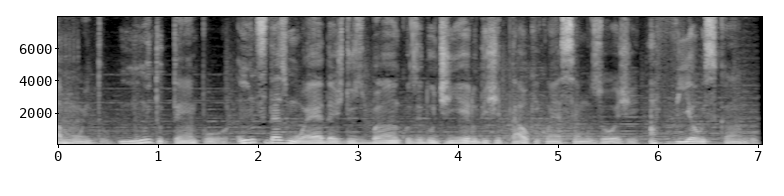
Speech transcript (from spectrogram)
Há muito, muito tempo, antes das moedas, dos bancos e do dinheiro digital que conhecemos hoje, havia o escambo.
